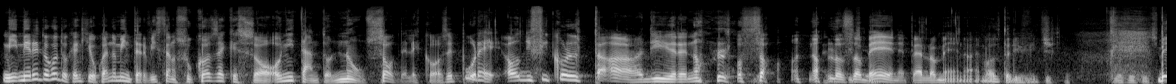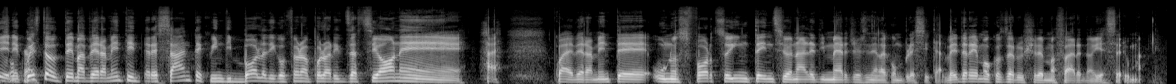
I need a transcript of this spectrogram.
mi, mi, rendo conto che anch'io quando mi intervistano su cose che so, ogni tanto non so delle cose, eppure ho difficoltà a dire non lo so, non lo so bene perlomeno, è molto difficile. Bene, okay. questo è un tema veramente interessante, quindi bolla di conferma polarizzazione. Eh, qua è veramente uno sforzo intenzionale di immergersi nella complessità. Vedremo cosa riusciremo a fare noi esseri umani.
